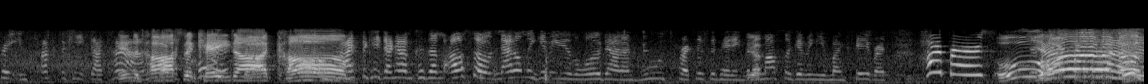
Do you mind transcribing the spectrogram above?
straightintoxicate.com. Intoxikate.com. Intoxikate.com because I'm also not only giving you the lowdown on who's participating, but Yeah. I'm also giving you my favorites. Harper's. Ooh, Yeah. Harper's!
